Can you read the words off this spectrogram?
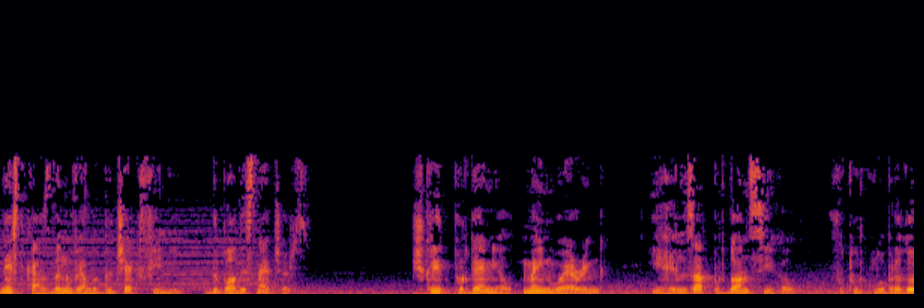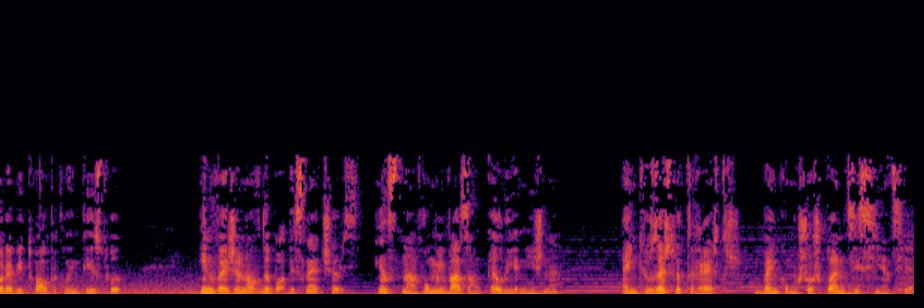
neste caso da novela de Jack Finney, The Body Snatchers. Escrito por Daniel Mainwaring e realizado por Don Siegel, futuro colaborador habitual de Clint Eastwood, Invasion of the Body Snatchers encenava uma invasão alienígena em que os extraterrestres, bem como os seus planos e ciência,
